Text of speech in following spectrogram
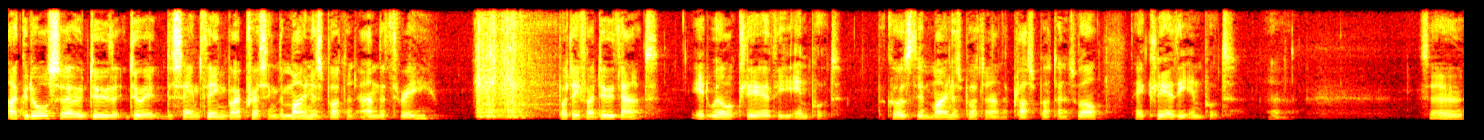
I could also do, do it the same thing by pressing the minus button and the 3. But if I do that, it will clear the input because the minus button and the plus button as well, they clear the input. Uh, so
